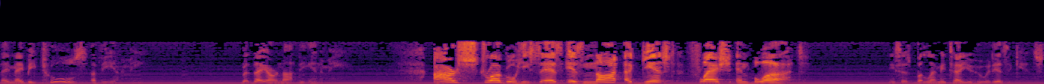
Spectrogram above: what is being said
They may be tools of the enemy but they are not the enemy. Our struggle, he says, is not against flesh and blood. He says, but let me tell you who it is against.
